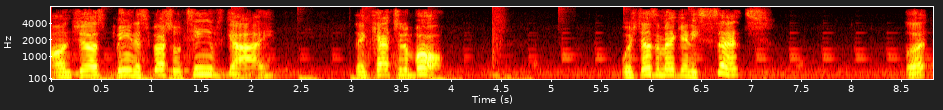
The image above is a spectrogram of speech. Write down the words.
on just being a special teams guy than catching the ball. Which doesn't make any sense, but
